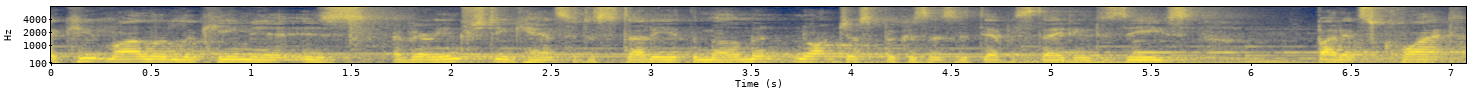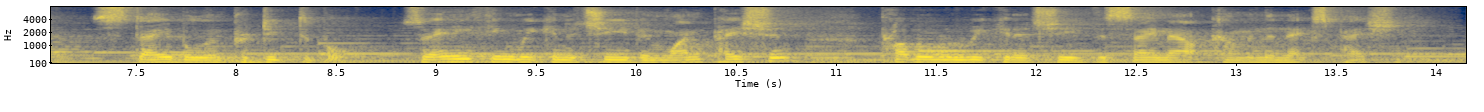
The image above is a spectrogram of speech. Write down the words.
Acute myeloid leukemia is a very interesting cancer to study at the moment, not just because it's a devastating disease, but it's quite stable and predictable. So anything we can achieve in one patient, probably we can achieve the same outcome in the next patient.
